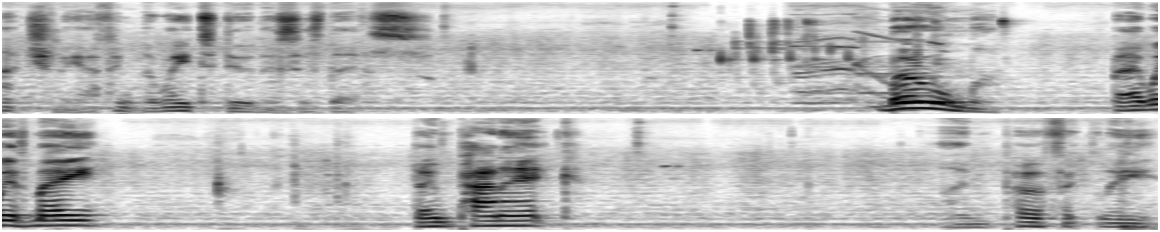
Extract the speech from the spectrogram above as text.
actually, I think the way to do this is this. Boom! Bear with me. Don't panic. I'm perfectly...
